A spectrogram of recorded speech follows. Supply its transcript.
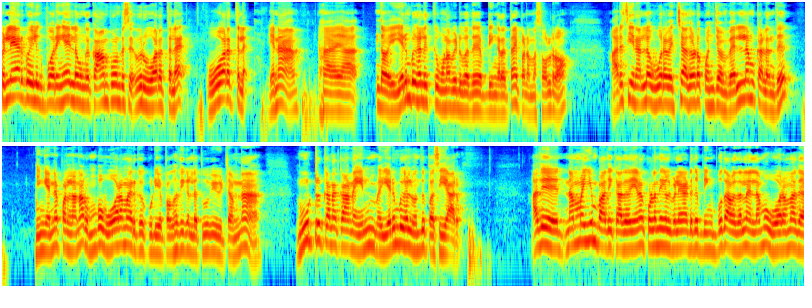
பிள்ளையார் கோயிலுக்கு போகிறீங்க இல்லை உங்கள் காம்பவுண்டு ஒரு ஓரத்தில் ஓரத்தில் ஏன்னா இந்த எறும்புகளுக்கு உணவிடுவது அப்படிங்கிறது தான் இப்போ நம்ம சொல்கிறோம் அரிசியை நல்லா ஊற வச்சு அதோட கொஞ்சம் வெல்லம் கலந்து நீங்கள் என்ன பண்ணலான்னா ரொம்ப ஓரமாக இருக்கக்கூடிய பகுதிகளில் தூவி விட்டோம்னா நூற்றுக்கணக்கான எண் எறும்புகள் வந்து பசியாரும் அது நம்மையும் பாதிக்காது. ஏன்னா குழந்தைகள் விளையாடுது அப்படிங்கும்போது அதெல்லாம் இல்லாமல் ஓரமாக அதை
